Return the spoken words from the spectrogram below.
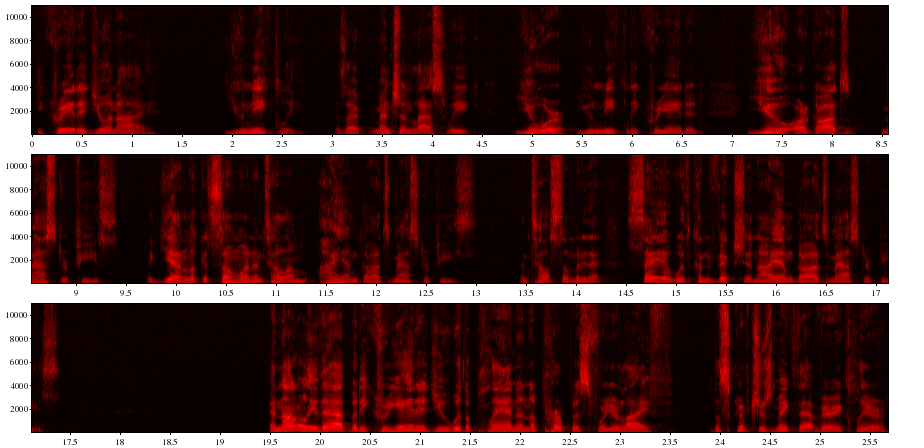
he created you and I uniquely. As I mentioned last week, you were uniquely created. You are God's masterpiece. Again, look at someone and tell them, I am God's masterpiece. And tell somebody that. Say it with conviction I am God's masterpiece. And not only that, but He created you with a plan and a purpose for your life. The scriptures make that very clear.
